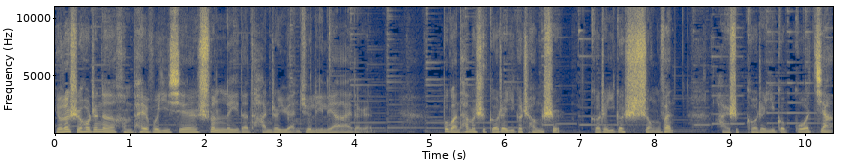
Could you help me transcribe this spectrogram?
有的时候真的很佩服一些顺利的谈着远距离恋爱的人，不管他们是隔着一个城市、隔着一个省份，还是隔着一个国家，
